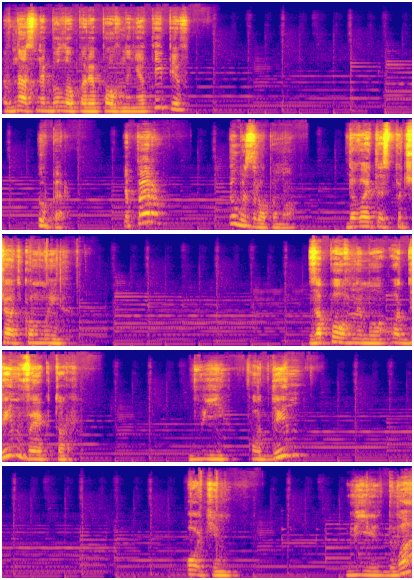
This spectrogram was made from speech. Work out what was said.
В нас не було переповнення типів. Тепер що ми зробимо? Давайте спочатку ми заповнимо один вектор v1, потім v2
